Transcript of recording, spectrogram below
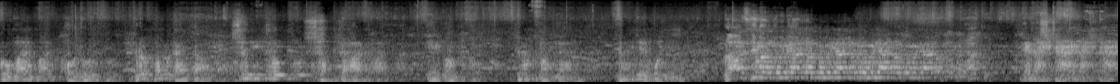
Kumar Arun প্রভাব গায়িকা, চরিত্র সপ্তাহ এবং গ্রাম বাংলার রাজ্যের মনে রাজনীতি কমিটি আন্দোলন কমিটি আন্দোলন কমিটি আন্দোলন কমিটি হরি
